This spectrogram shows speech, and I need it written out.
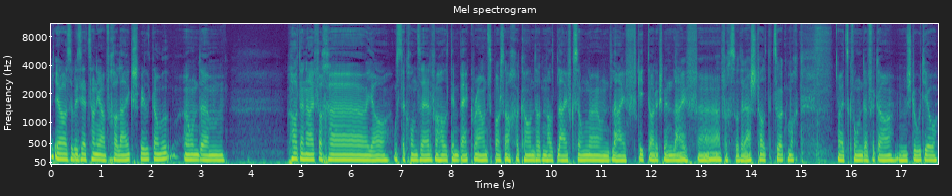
Ja, also bis jetzt habe ich einfach allein gespielt einmal und ähm, habe dann einfach äh, ja, aus der Konserve halt im Background ein paar Sachen gehabt und habe dann halt live gesungen und live Gitarre gespielt und live äh, einfach so den Rest halt dazu gemacht. Ich habe jetzt gefunden für da im Studio,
